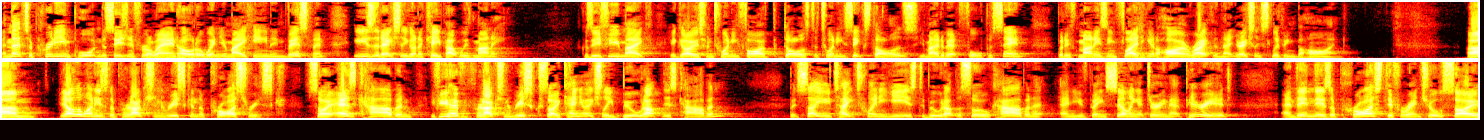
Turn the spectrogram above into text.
And that's a pretty important decision for a landholder when you're making an investment. Is it actually going to keep up with money? Because if you make it goes from $25 to $26, you made about 4%, but if money's inflating at a higher rate than that, you're actually slipping behind. Um, the other one is the production risk and the price risk. So, as carbon, if you have a production risk, so can you actually build up this carbon? But say you take 20 years to build up the soil carbon and you've been selling it during that period, and then there's a price differential. So,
